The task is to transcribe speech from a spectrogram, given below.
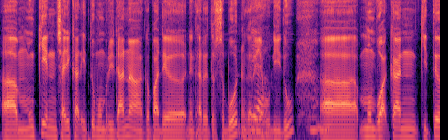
um, mungkin syarikat itu memberi dana kepada negara tersebut, negara Ya. Yahudi itu mm-hmm. uh, membuatkan kita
